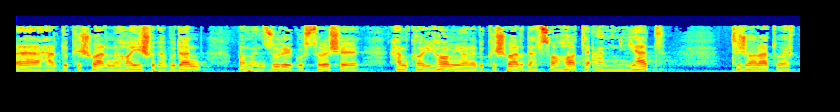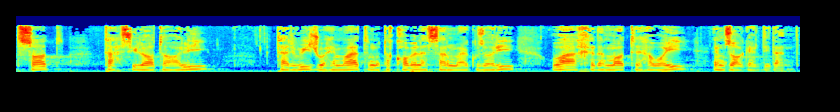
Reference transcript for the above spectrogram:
هر دو کشور نهایی شده بودند و منظور گسترش همکاری ها میان دو کشور در ساحات امنیت، تجارت و اقتصاد، تحصیلات عالی، ترویج و حمایت متقابل از سرمایه‌گذاری و خدمات هوایی امضا گردیدند.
